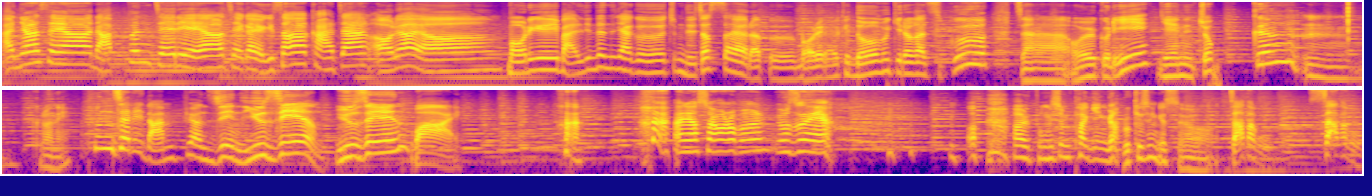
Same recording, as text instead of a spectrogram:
안녕하세요. 라푼젤이에요. 제가 여기서 가장 어려요. 머리 말린다느냐고 좀 늦었어요 여러분. 머리가 이렇게 너무 길어가지고. 자 얼굴이 얘는 조금 음 그러네. 푼젤이 남편 진 유진. 유진 와이 하, 하. 안녕하세요 여러분. 유진이에요 아 동심파기인가? 이렇게 생겼어요. 싸다고, 싸다고,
